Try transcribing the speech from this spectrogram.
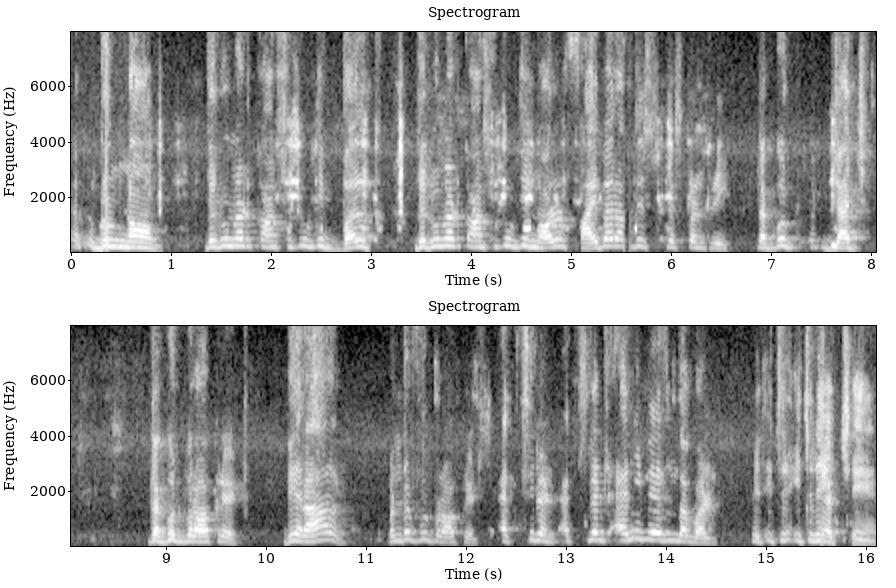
गुड नॉम दे डू नॉट कॉन्स्टिट्यूट दी बल्क दे डू नॉट कॉन्स्टिट्यूट दी मॉरल फाइबर ऑफ़ दिस दिस कंट्री द गुड जज द गुड ब्रोकरेट दे आर आल वंडरफुल ब्रोकरेट्स एक्सीलेंट एक्सीलेंट एनी वेयर इन द वर्ल्ड इतने इतने अच्छे हैं।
